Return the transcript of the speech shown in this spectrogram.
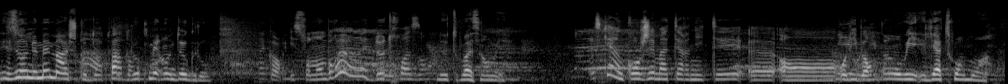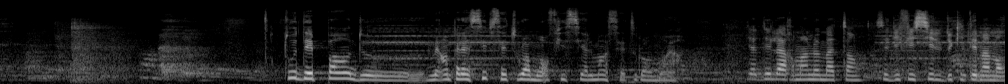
Ils ont le même âge que d'autres groupes, mais en deux groupes. D'accord. Ils sont nombreux, hein, 2-3 ans 2-3 ans, oui. Est-ce qu'il y a un congé maternité euh, en, au Liban Oui, il y a 3 mois. Tout dépend de... Mais en principe, c'est 3 mois. Officiellement, c'est 3 mois. Il y a des larmes hein, le matin. C'est difficile de quitter maman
